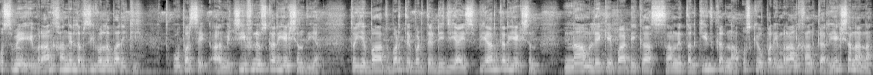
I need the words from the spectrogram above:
उसमें इमरान खान ने लफ्ज़ी गोलाबारी की तो ऊपर से आर्मी चीफ ने उसका रिएक्शन दिया। तो ये बात बढ़ते बढ़ते D G I P R का रिएक्शन नाम लेके पार्टी का सामने तनकीद करना, उसके ऊपर इमरान खान का रिएक्शन आना,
